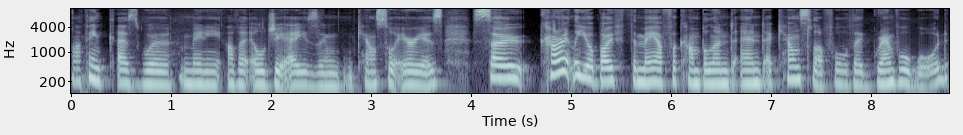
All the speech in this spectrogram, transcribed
I think as were many other LGAs and council areas. So currently you're both the Mayor for Cumberland and a councillor for the Granville Ward.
